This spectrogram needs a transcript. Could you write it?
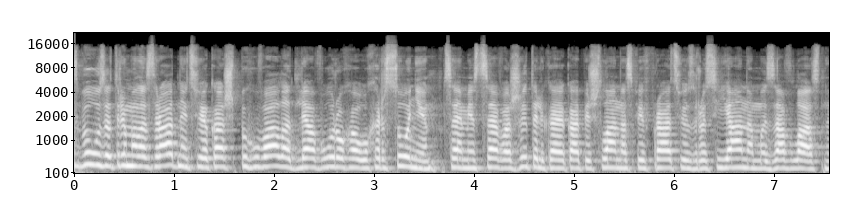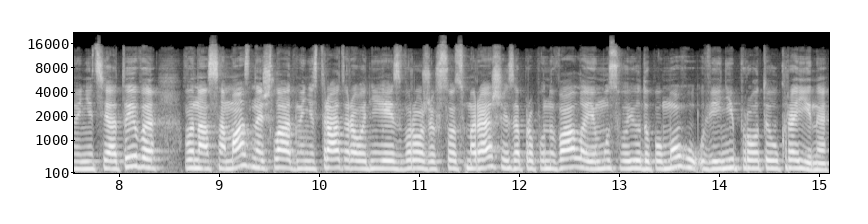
СБУ затримала зрадницю, яка шпигувала для ворога у Херсоні. Це місцева жителька, яка пішла на співпрацю з росіянами за власної ініціативи. Вона сама знайшла адміністратора однієї з ворожих соцмереж і запропонувала йому свою допомогу у війні проти України.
